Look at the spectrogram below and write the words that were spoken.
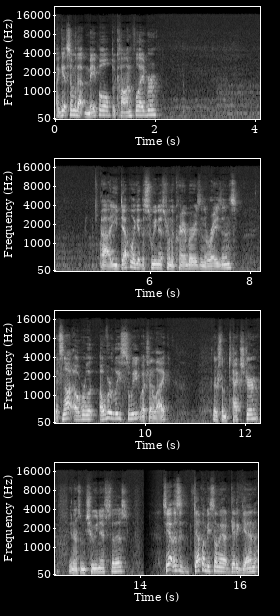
I get some of that maple pecan flavor. Uh, you definitely get the sweetness from the cranberries and the raisins. It's not overly, overly sweet, which I like. There's some texture, you know, some chewiness to this. So yeah, this is definitely be something I'd get again.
